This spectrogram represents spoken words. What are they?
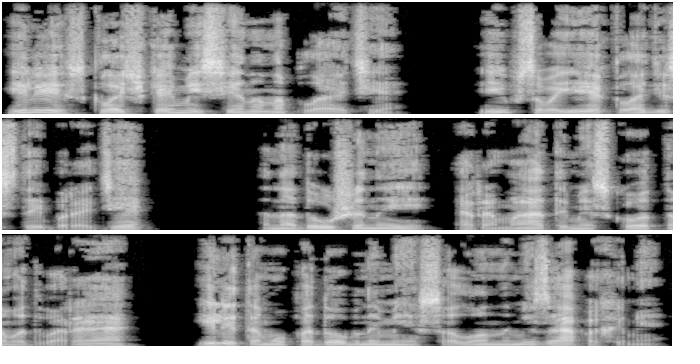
или с клочками сена на платье, и в своей окладистой бороде надушенный ароматами скотного двора или тому подобными салонными запахами.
